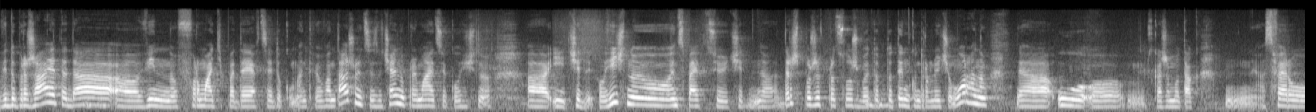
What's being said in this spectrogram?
відображаєте, да, е, він в форматі PDF цей документ вивантажується, звичайно, приймається екологічною е, і чи екологічною інспекцією, чи е, Держспоживпродслужбою, тобто тим контролюючим органом е, у, е, скажімо так, сферу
